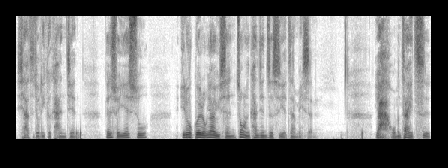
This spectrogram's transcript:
瞎子就立刻看见，跟随耶稣一路归荣耀与神。众人看见这事也赞美神。呀，我们再一次。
